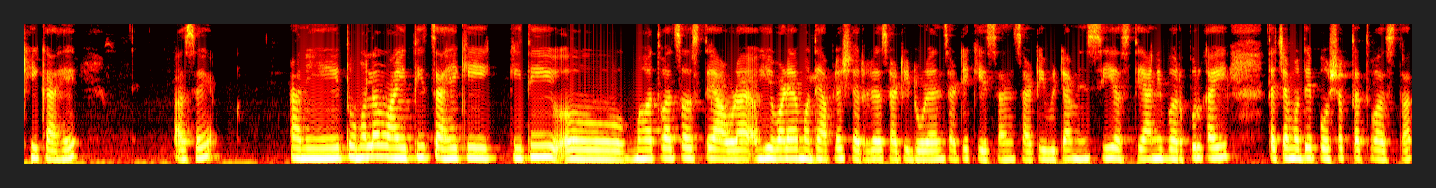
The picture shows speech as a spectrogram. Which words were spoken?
ठीक आहे. असे. आणि तुम्हाला माहितीच आहे की किती महत्त्वाचं असते आवळा हिवाळ्यामध्ये आपल्या शरीरासाठी डोळ्यांसाठी केसांसाठी विटॅमिन सी असते आणि भरपूर काही त्याच्यामध्ये पोषक तत्त्व असतात.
